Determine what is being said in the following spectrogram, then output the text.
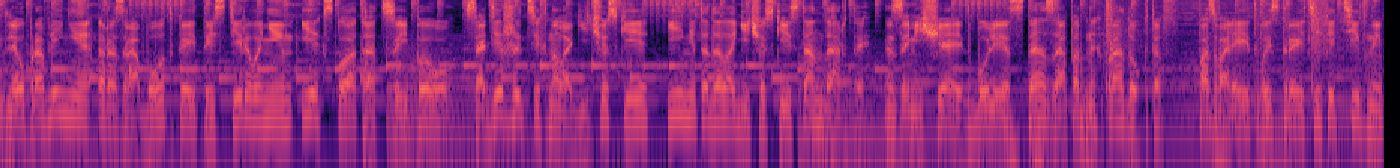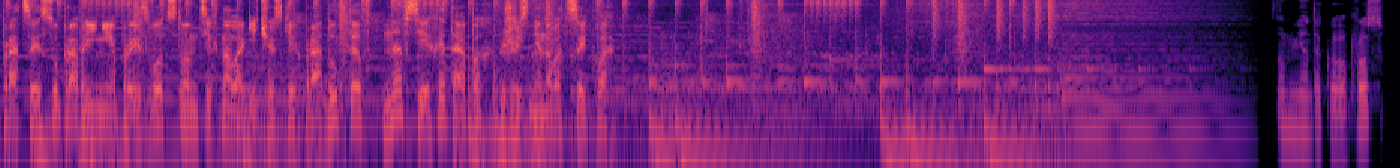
для управления разработкой, тестированием и эксплуатацией ПО. Содержит технологические и методологические стандарты. Замещает более 100 западных продуктов. Позволяет выстроить эффективный процесс управления производством технологических продуктов на всех этапах жизненного цикла. Меня такой вопрос,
